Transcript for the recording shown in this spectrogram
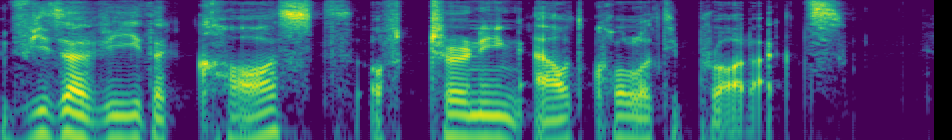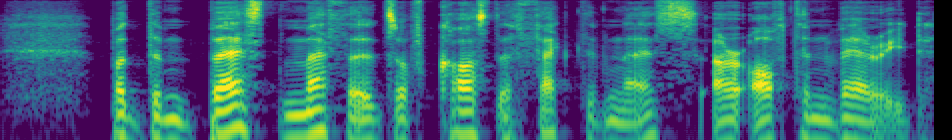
vis-à-vis the cost of turning out quality products. But the best methods of cost effectiveness are often varied,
